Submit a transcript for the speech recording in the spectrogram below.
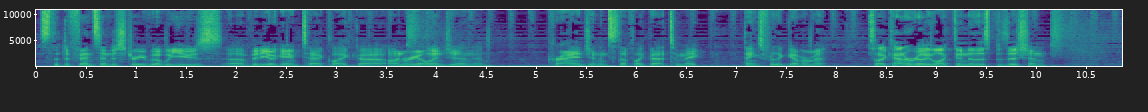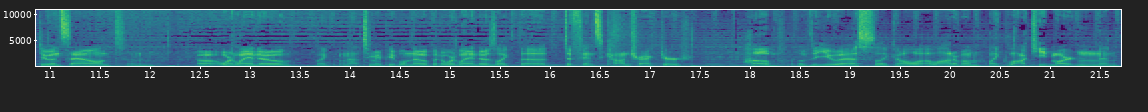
it's the defense industry, but we use uh, video game tech like uh, Unreal Engine and CryEngine and stuff like that to make things for the government. So I kind of really lucked into this position doing sound and uh, Orlando, like not too many people know, but Orlando is like the defense contractor hub of the U.S. Like all a lot of them, like Lockheed Martin and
